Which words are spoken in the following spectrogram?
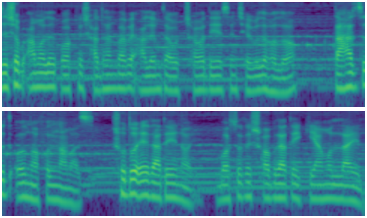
যেসব আমলের পক্ষে সাধারণভাবে আলেমরা উৎসাহ দিয়েছেন সেগুলো হলো তাহাজ্জুদ ও নফল নামাজ। শুধু এ রাতেই নয় বছরের সব রাতেই কিয়ামুল লাইল,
